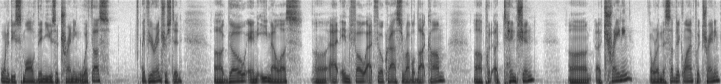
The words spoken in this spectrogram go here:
want to do small venues of training with us. If you're interested, uh, go and email us uh, at info at fieldcraftsurvival.com uh, put attention, uh, training, or in the subject line, put training,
